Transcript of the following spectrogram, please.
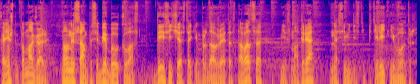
конечно, помогали. Но он и сам по себе был классный. Да и сейчас таким продолжает оставаться, несмотря на 75-летний возраст.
